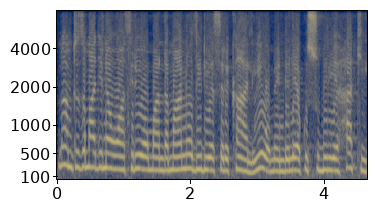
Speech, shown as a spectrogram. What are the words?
Na mtazamaji, nao waathiriwa wa maandamano dhidi ya serikali wameendelea kusubiria haki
